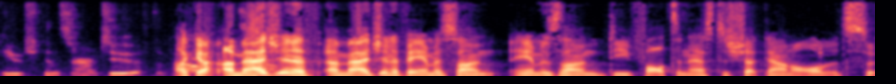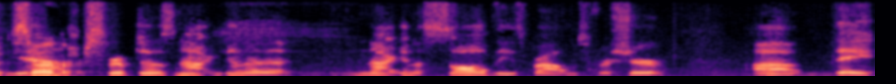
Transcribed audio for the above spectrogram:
huge concern too. If the Like, uh, imagine out, if imagine if Amazon Amazon defaults and has to shut down all of its yeah, servers. crypto's not gonna not gonna solve these problems for sure. Uh, they,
